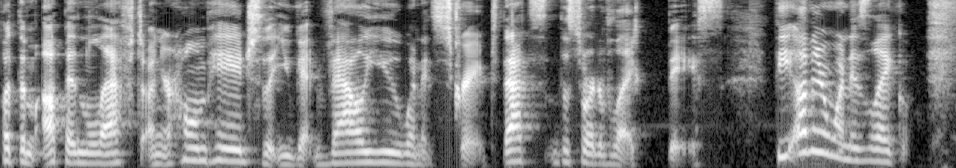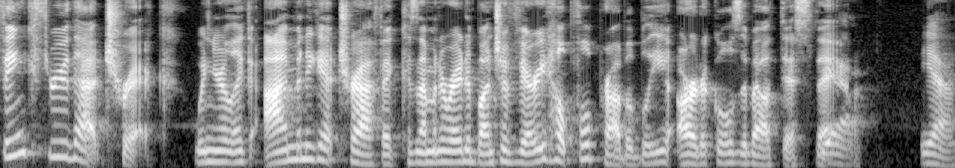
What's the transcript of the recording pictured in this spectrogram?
Put them up and left on your homepage so that you get value when it's scraped. That's the sort of like base. The other one is like think through that trick when you're like, I'm going to get traffic because I'm going to write a bunch of very helpful, probably articles about this thing. Yeah. Yeah.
